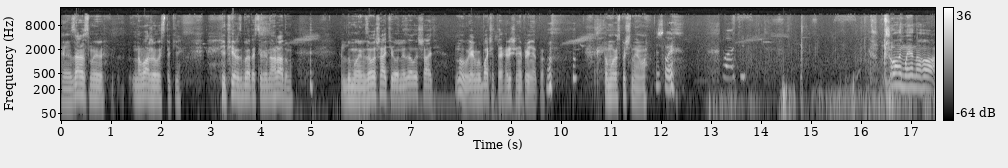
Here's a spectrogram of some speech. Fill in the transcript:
Е, Зараз ми наважились таки йти розбиратися цим виноградом. Думали, залишати його, не залишати. Ну, як ви бачите, рішення прийнято. Тому розпочнемо. Пішли. Що моя нога?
